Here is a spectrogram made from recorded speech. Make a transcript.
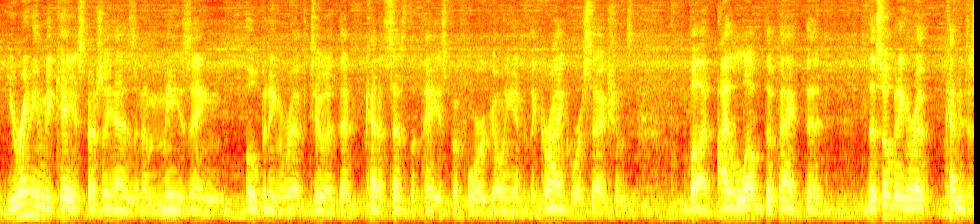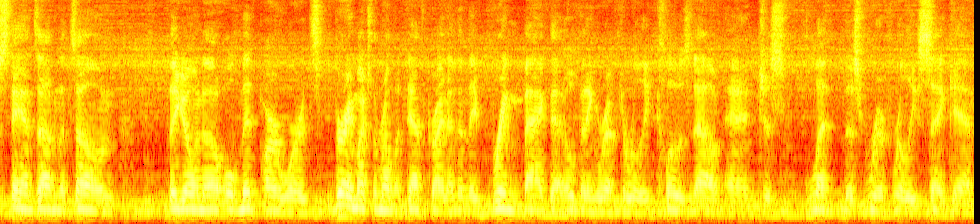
Uranium decay especially has an amazing opening riff to it that kind of sets the pace before going into the grindcore sections. But i love the fact that this opening riff kind of just stands out on its own they go into the whole mid part where it's very much in the realm of death grind and then they bring back that opening riff to really close it out and just let this riff really sink in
